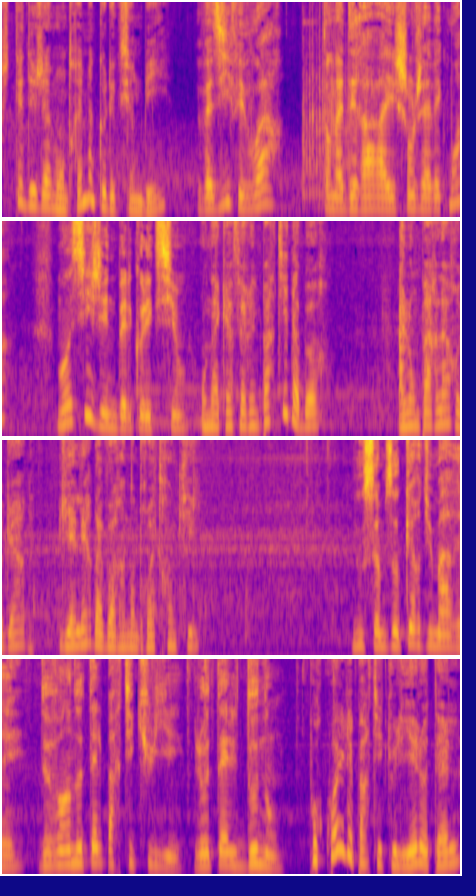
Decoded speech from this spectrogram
Je t'ai déjà montré ma collection de billes. Vas-y, fais voir. T'en as des rares à échanger avec moi? Moi aussi, j'ai une belle collection. On n'a qu'à faire une partie d'abord. Allons par là, regarde. Il y a l'air d'avoir un endroit tranquille. Nous sommes au cœur du Marais, devant un hôtel particulier, l'hôtel Donon. Pourquoi il est particulier l'hôtel?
